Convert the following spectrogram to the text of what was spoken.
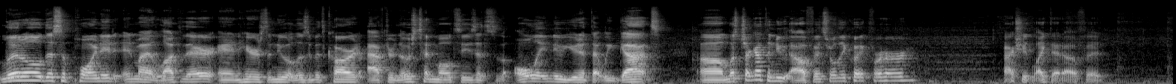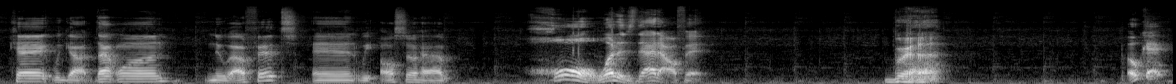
Little disappointed in my luck there, and here's the new Elizabeth card. After those 10 multis, that's the only new unit that we got. Um, let's check out the new outfits really quick for her. I actually like that outfit. Okay, we got that one. New outfit. And we also have... Oh, what is that outfit? Bruh. Okay.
